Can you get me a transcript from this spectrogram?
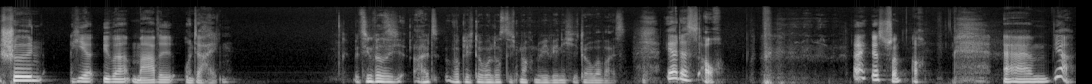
schön hier über Marvel unterhalten. Beziehungsweise sich halt wirklich darüber lustig machen, wie wenig ich darüber weiß. Ja, das auch. ja, das schon auch. Ähm, ja,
